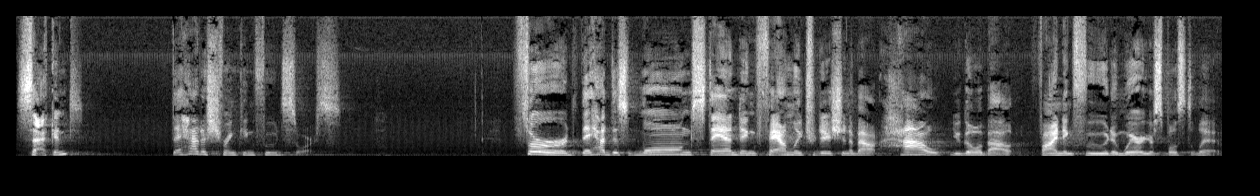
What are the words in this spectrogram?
Second, they had a shrinking food source. Third, they had this long standing family tradition about how you go about finding food and where you're supposed to live.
